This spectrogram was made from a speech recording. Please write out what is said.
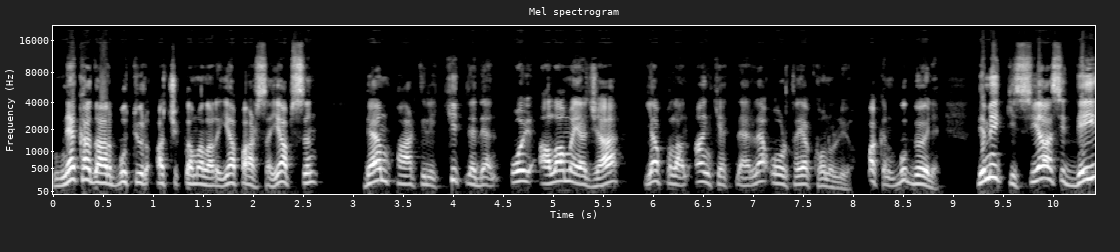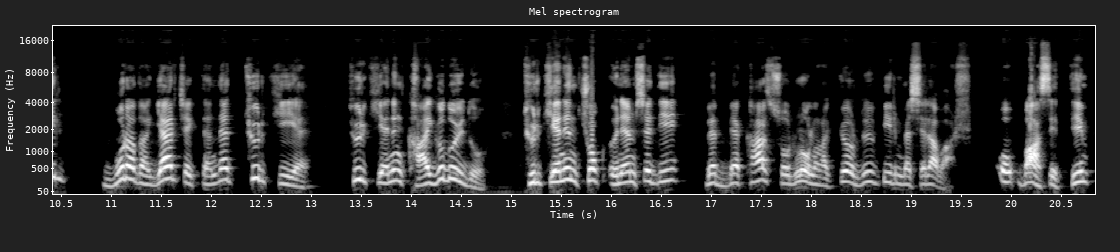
ne kadar bu tür açıklamaları yaparsa yapsın DEM Partili kitleden oy alamayacağı yapılan anketlerle ortaya konuluyor. Bakın bu böyle. Demek ki siyasi değil burada gerçekten de Türkiye, Türkiye'nin kaygı duyduğu, Türkiye'nin çok önemsediği ve beka sorunu olarak gördüğü bir mesele var. O bahsettiğim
